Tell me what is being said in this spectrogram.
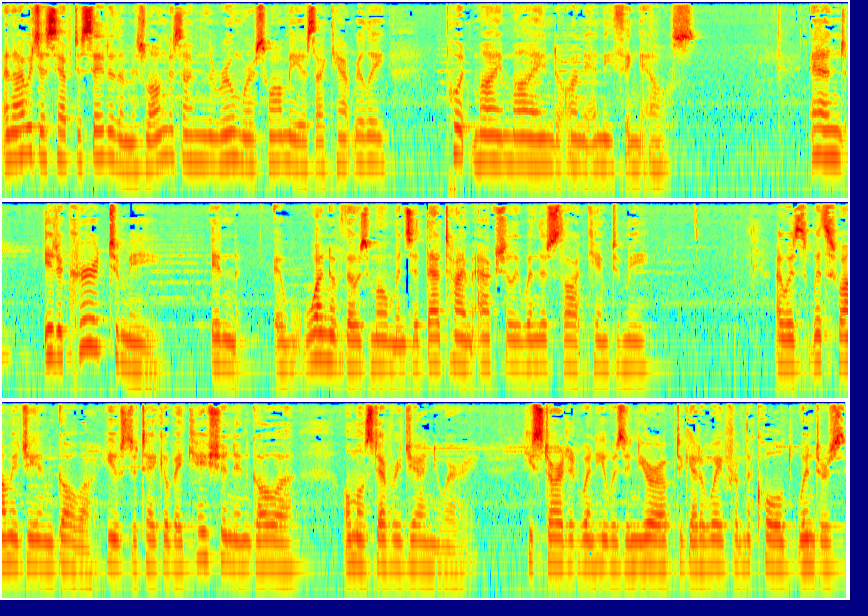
And I would just have to say to them, as long as I'm in the room where Swami is, I can't really put my mind on anything else. And it occurred to me in one of those moments, at that time actually, when this thought came to me, I was with Swamiji in Goa. He used to take a vacation in Goa almost every January. He started when he was in Europe to get away from the cold winters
